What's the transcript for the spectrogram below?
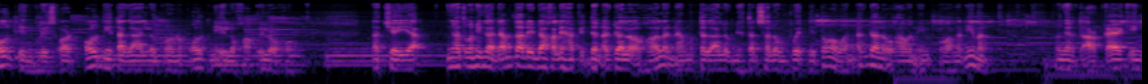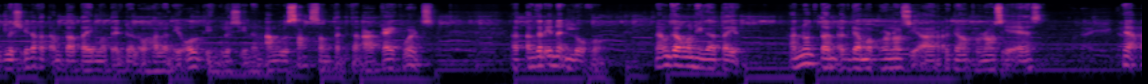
old English or old ni Tagalog or old ni Ilocos Ilocos at siya nga to ni gadam tadi da kali hapit dan agdala ohalan amon Tagalog ni tan salumpuit nito ngawan agdala ohawan ohalan iman ang ganito archaic English ida kat amta tayo mo agdala ohalan i old English in Anglo-Saxon tadi archaic words. At ang ganina Iloco na ang gawon higa tayo anon tan agdama pronounce i R agdama pronounce i S yeah.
